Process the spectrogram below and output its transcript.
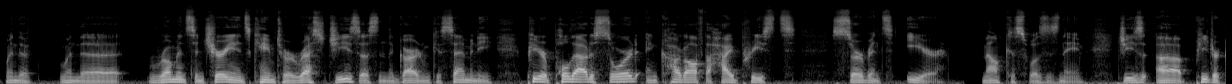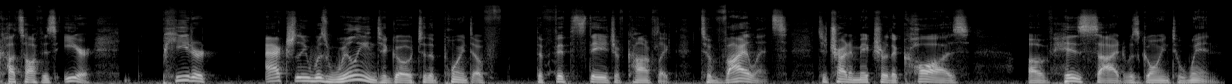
When the when the Roman centurions came to arrest Jesus in the Garden of Gethsemane, Peter pulled out his sword and cut off the high priest's servant's ear. Malchus was his name. Jesus, uh, Peter cuts off his ear. Peter actually was willing to go to the point of the fifth stage of conflict, to violence, to try to make sure the cause of his side was going to win.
